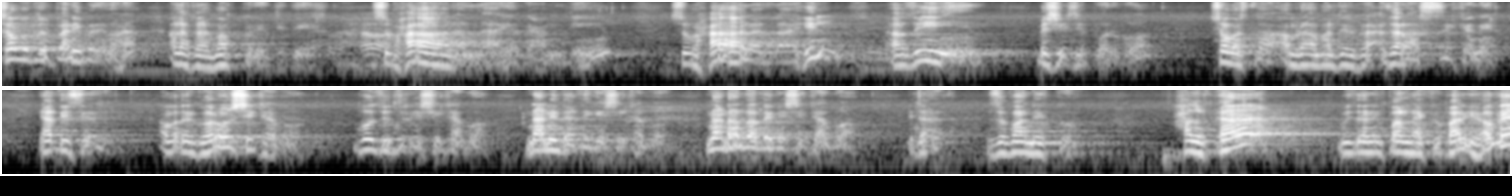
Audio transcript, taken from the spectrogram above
সমুদ্রের পানি পরিমাণ হয় আল্লাহ তারা মাফ করে দিবে সুবহান আল্লাহ সুবহান আল্লাহিল আজিম বেশি বেশি পড়ব সমস্ত আমরা আমাদের যারা আসছে এখানে। হাদিসের আমাদের ঘরেও শেখাবো শেখাবো নানি দাদিকে শেখাবো নানা দাদিকে শেখাবো। এটা জবান একটু হালকা, মিজানে পাল্লা একটু ভারী হবে।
